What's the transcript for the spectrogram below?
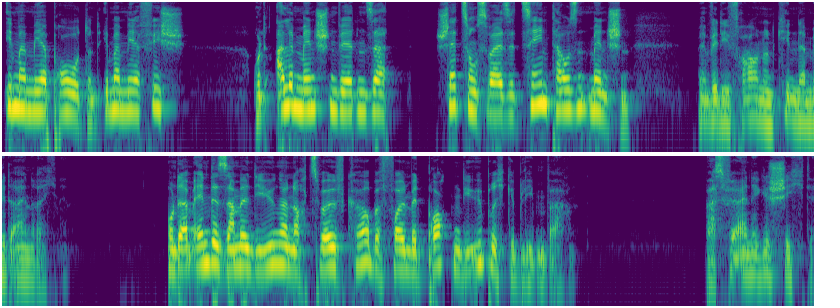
immer mehr Brot und immer mehr Fisch. Und alle Menschen werden satt, schätzungsweise 10.000 Menschen, wenn wir die Frauen und Kinder mit einrechnen. Und am Ende sammeln die Jünger noch zwölf Körbe voll mit Brocken, die übrig geblieben waren. Was für eine Geschichte.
